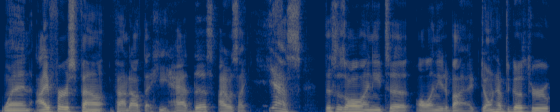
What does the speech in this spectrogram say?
When I first found found out that he had this, I was like, yes, this is all I need to all I need to buy. I don't have to go through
